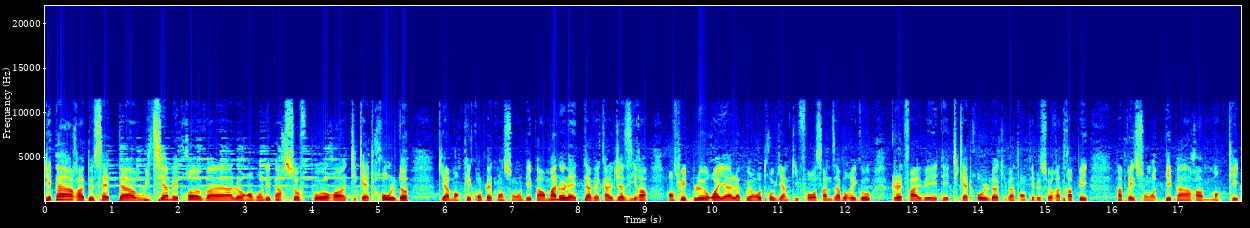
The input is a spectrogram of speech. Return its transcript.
Départ de cette euh, huitième épreuve, alors en bon départ, sauf pour euh, Ticket Hold qui a manqué complètement son départ. Manolette avec Al Jazeera, ensuite Bleu Royal, puis on retrouve Yankee Force, Anza Borrego, Great 5-8 et Ticket Hold qui va tenter de se rattraper après son départ manqué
